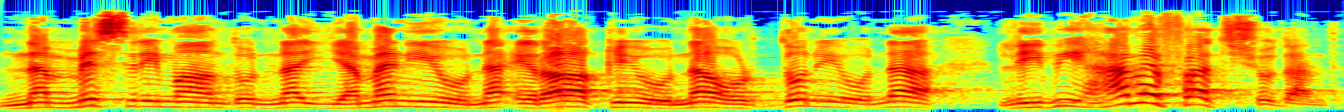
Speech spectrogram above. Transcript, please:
نه مصری ماند و نه یمنی و نه عراقی و نه اردنی و نه لیبی همه فتح شدند.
